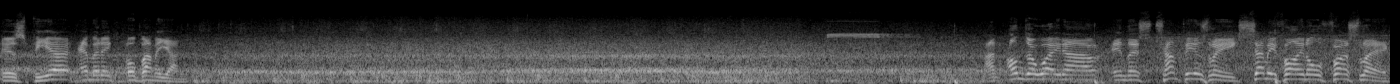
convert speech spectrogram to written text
is Pierre-Emerick Aubameyang. And underway now in this Champions League semi-final first leg.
